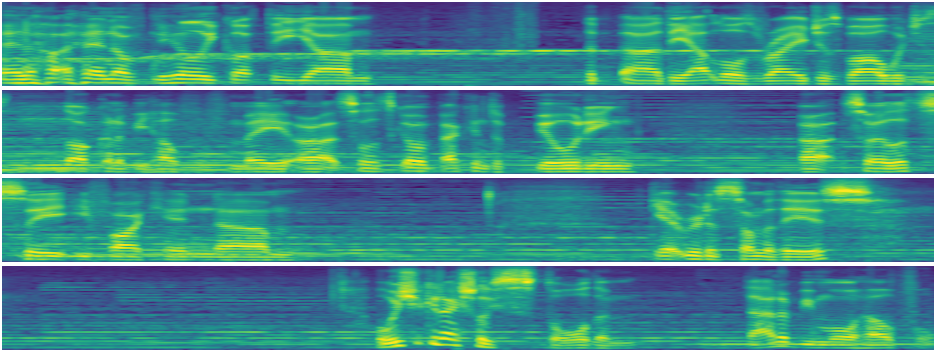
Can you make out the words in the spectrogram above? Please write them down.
And and I've nearly got the um, the uh, the Outlaw's Rage as well, which is not going to be helpful for me. All right, so let's go back into building. All right, so let's see if I can um, get rid of some of this. I wish you could actually store them. That'd be more helpful.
